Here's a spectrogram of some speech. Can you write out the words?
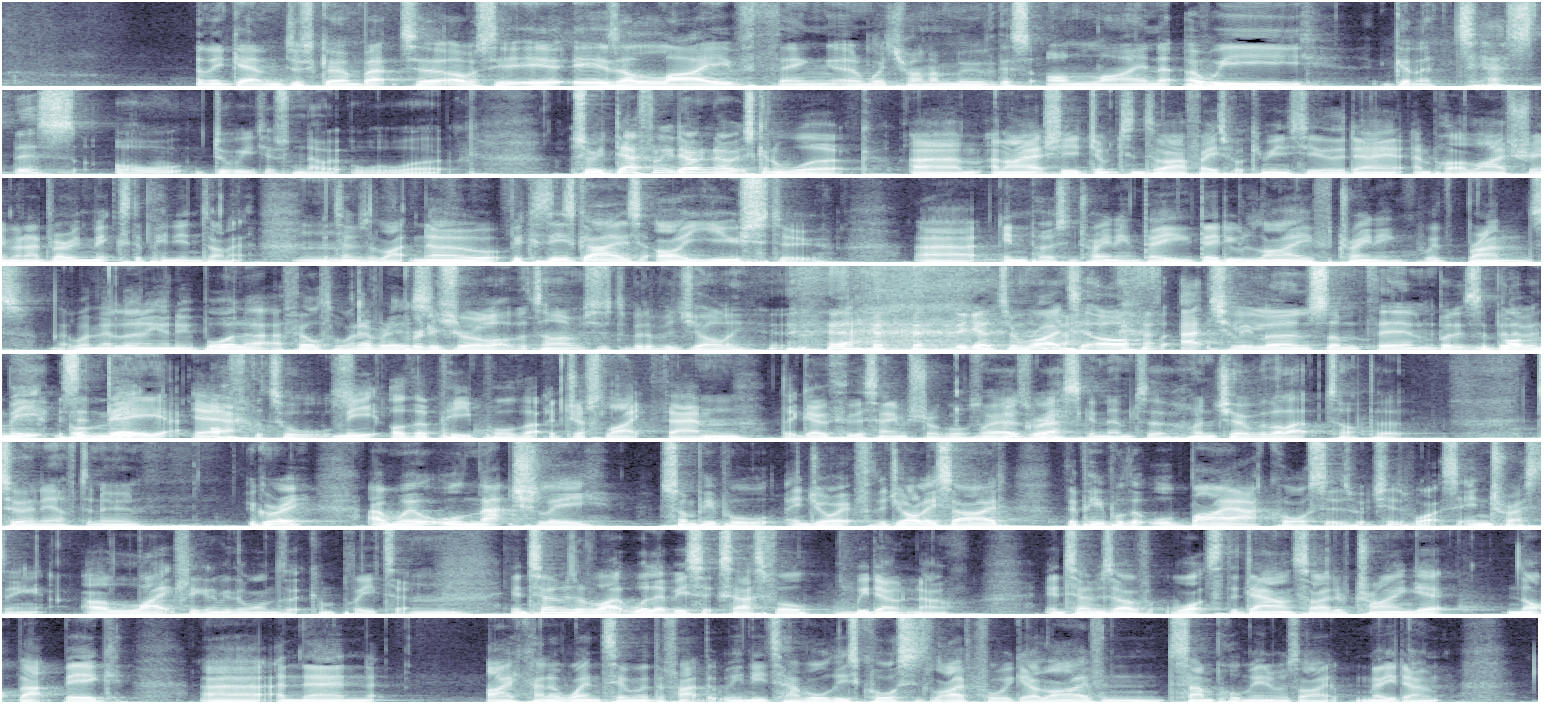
and again, just going back to obviously it is a live thing, and we're trying to move this online. Are we going to test this, or do we just know it will work? So we definitely don't know it's going to work. Um, and I actually jumped into our Facebook community the other day and put a live stream, and I had very mixed opinions on it Mm. in terms of like no, because these guys are used to uh, in-person training. They they do live training with brands when they're learning a new boiler, a filter, whatever it is. Pretty sure a lot of the time it's just a bit of a jolly. they get to write it off, actually learn something, but it's a bit But of a, meet- it's a day yeah. off the tools. meet other people that are just like them Mm. that go through the same struggles. Whereas we're asking them to hunch over the laptop at two in the afternoon. Agree. And we'll, we'll naturally, some people enjoy it for the jolly side. The people that will buy our courses, which is what's interesting, are likely going to be the ones that complete it. Mm. In terms of like, will it be successful? We don't know. In terms of what's the downside of trying it, not that big. Uh, and then I kind of went in with the fact that we need to have all these courses live before we go live. And Sam pulled me in and was like, no, you don't.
